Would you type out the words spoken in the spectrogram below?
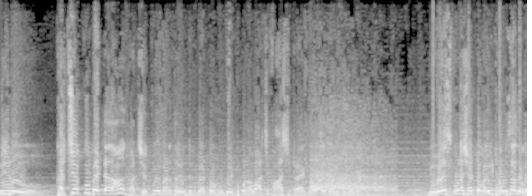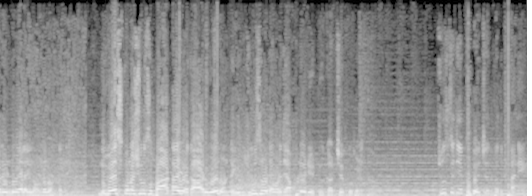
మీరు ఖర్చు ఎక్కువ పెట్టా ఖర్చు ఎక్కువ పెడతావు. ఎందుకు పెట్టావు? నువ్వు పెట్టుకున్న వార్చి ఫాస్ట్ ట్రాక్ అయితే ఇది రెండు వేలు నువ్వు వేసుకున్న షర్ట్ వైట్ హౌస్ అది ఒక రెండు వేల ఐదు వందలు ఉంటుంది. నువ్వు వేసుకున్న షూస్ బాటా ఒక ఆరు వేలు ఉంటాయి. ఇవి చూసినట్టు ఎవరు చెప్పలేడు ఖర్చు ఎక్కువ పెడతావు. చూస్తే చెప్పవచ్చు పెద్ద పని ఏం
